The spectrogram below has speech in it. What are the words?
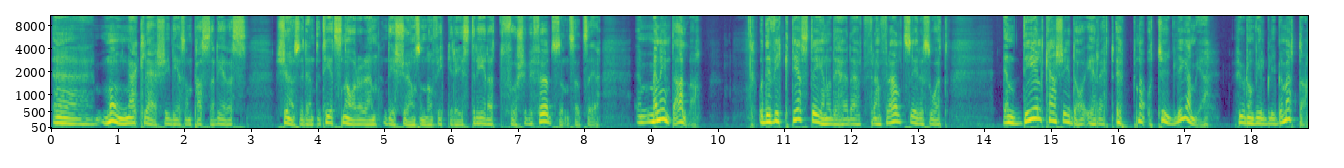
Eh, många klär sig i det som passar deras könsidentitet snarare än det kön som de fick registrerat för sig vid födseln så att säga. Eh, men inte alla. Och det viktigaste är nog det här att framförallt så är det så att en del kanske idag är rätt öppna och tydliga med hur de vill bli bemötta.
